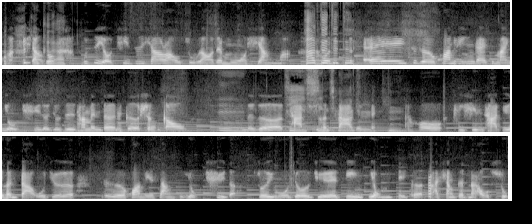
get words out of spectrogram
我 就想说，不是有七只小老鼠，然后在摸象嘛？啊，对对对。哎，这个画面应该是蛮有趣的，就是他们的那个身高，嗯，那个差距很大，对不对？嗯。然后体型差距很大，我觉得这个画面上是有趣的。所以我就决定用这个大象跟老鼠，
